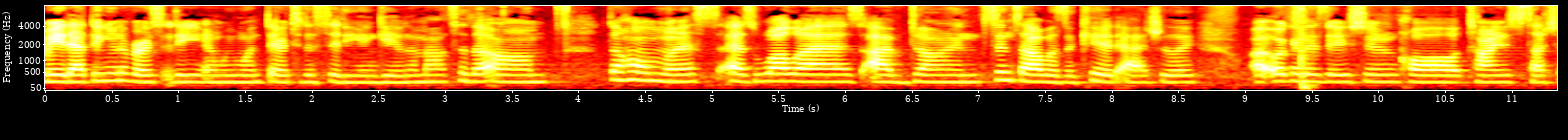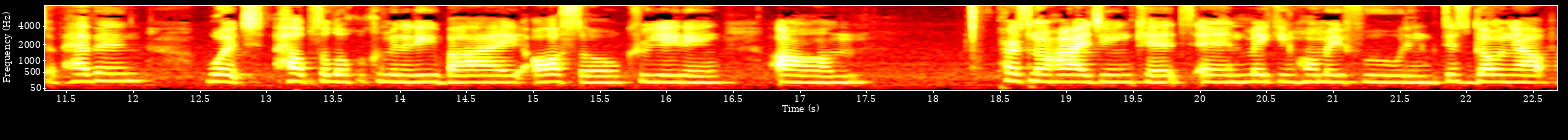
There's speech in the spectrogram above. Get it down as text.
made at the university, and we went there to the city and gave them out to the um, the homeless, as well as I've done since I was a kid actually, an organization called Tiniest Touch of Heaven, which helps the local community by also creating um, personal hygiene kits and making homemade food and just going out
